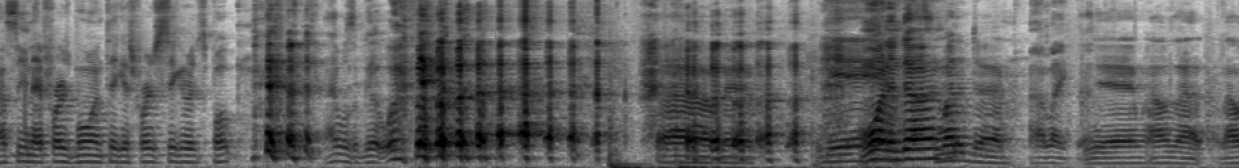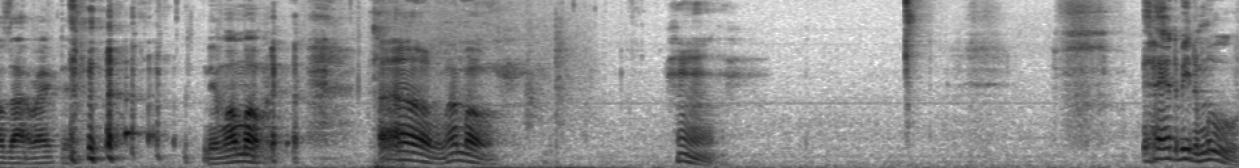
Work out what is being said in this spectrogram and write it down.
I seen that firstborn take his first cigarette smoke. that was a good one. Oh man. Yeah. one and done. One and done. I like that. Yeah, I was out. I was out right there. then one more. Oh, one more. Hmm. It had to be the move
